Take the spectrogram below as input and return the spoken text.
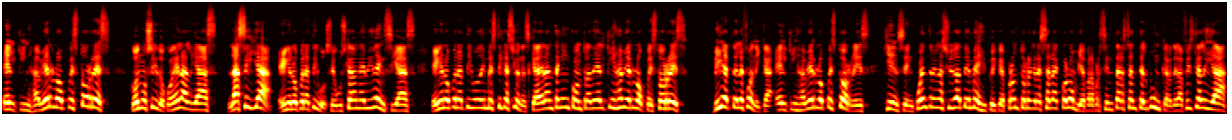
Elkin Javier López Torres, conocido con el alias La Silla. En el operativo se buscaban evidencias en el operativo de investigaciones que adelantan en contra de Elkin Javier López Torres. Vía telefónica, Elkin Javier López Torres, quien se encuentra en la Ciudad de México y que pronto regresará a Colombia para presentarse ante el búnker de la Fiscalía,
